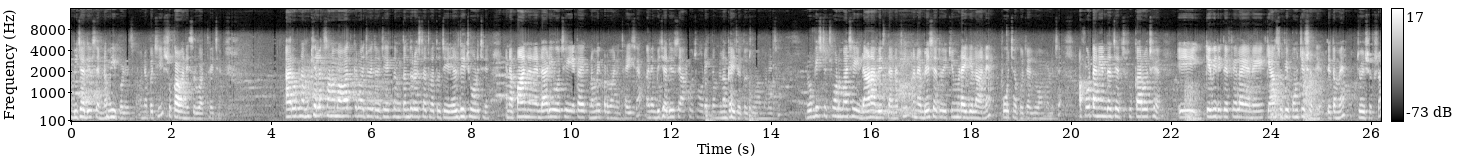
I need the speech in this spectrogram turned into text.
બીજા દિવસે નમી પડે છે અને પછી સુકાવાની શરૂઆત થાય છે. આ રોગના મુખ્ય લક્ષણોમાં વાત કરવા જોઈએ તો જે એકદમ તંદુરસ્ત અથવા તો જે હેલ્ધી છોડ છે, એના પાન અને ડાળીઓ છે, એ એકાએક નમી પડવાની થાય છે અને બીજા દિવસે આખો છોડ એકદમ લંઘાઈ જતો જોવા મળે છે. રોગિષ્ટ છોડમાં છે એ દાણા બેસતા નથી અને બેસે તો એ ચીમડાઈ ગયેલા અને પોચા પોચા જોવા મળે છે. આ ફોટાની અંદર જે સુકારો છે એ કેવી રીતે ફેલાય અને ક્યાં સુધી પહોંચી શકે તે તમે જોઈ શકશો.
